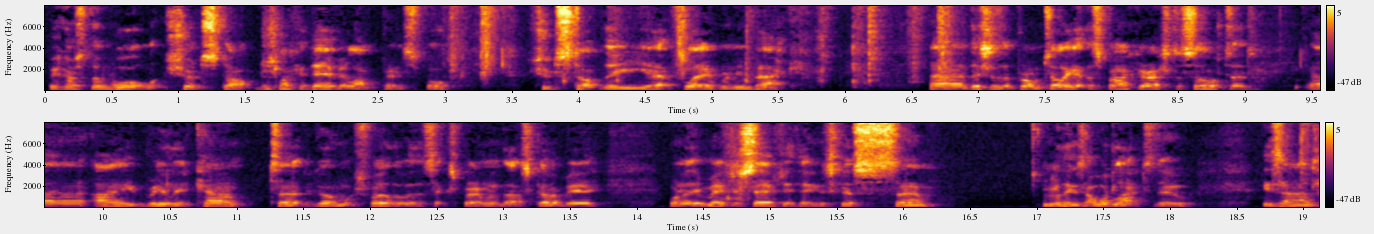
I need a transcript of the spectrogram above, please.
because the wall should stop just like a Davy lamp principle should stop the uh, flame running back. Uh, this is the problem. Until I get the spark arrestor sorted, uh, I really can't uh, go much further with this experiment. That's got to be one of the major safety things because um, one of the things I would like to do is add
